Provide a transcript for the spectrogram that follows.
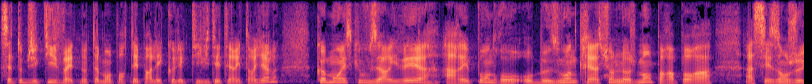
Cet objectif va être notamment porté par les collectivités territoriales. Comment est-ce que vous arrivez à répondre aux, besoins de création de logements par rapport à, ces enjeux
